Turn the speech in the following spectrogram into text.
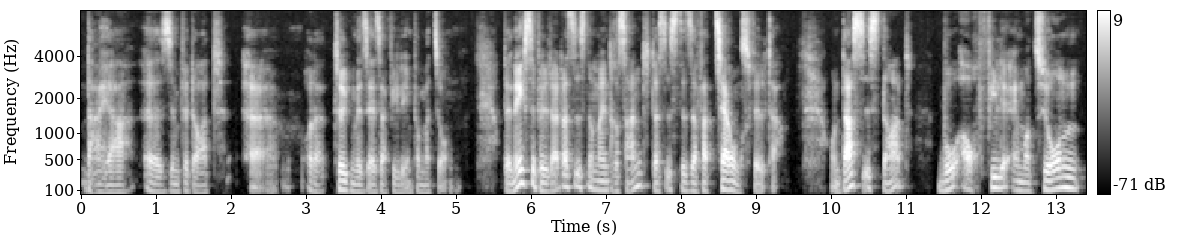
daher sind wir dort oder tilgen wir sehr, sehr viele Informationen. Der nächste Filter, das ist nochmal interessant, das ist dieser Verzerrungsfilter. Und das ist dort, wo auch viele Emotionen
